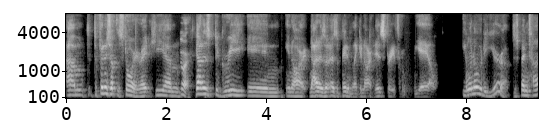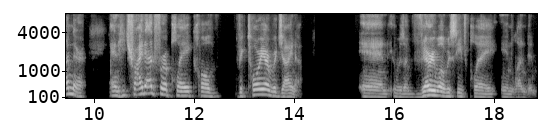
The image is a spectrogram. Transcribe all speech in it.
Um, to, to, finish up the story, right? He um, sure. got his degree in in art, not as a, as a painter, but like in art history from Yale. He went over to Europe to spend time there, and he tried out for a play called Victoria Regina, and it was a very well received play in London,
